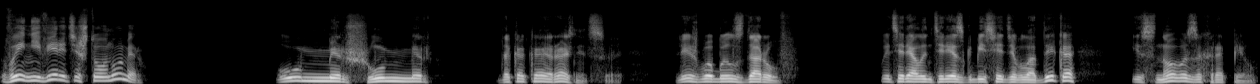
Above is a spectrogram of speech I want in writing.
Вы не верите, что он умер? Умер, шумер. Да какая разница? Лишь бы был здоров. Потерял интерес к беседе владыка и снова захрапел.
